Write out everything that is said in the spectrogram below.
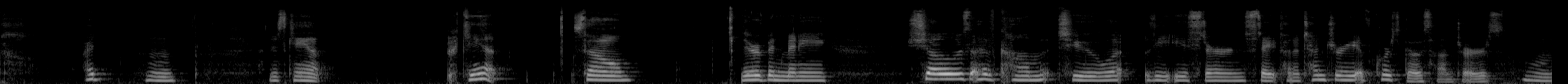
I, hmm, I just can't. I can't. So there have been many shows that have come to the Eastern State Penitentiary. Of course, Ghost Hunters. Hmm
